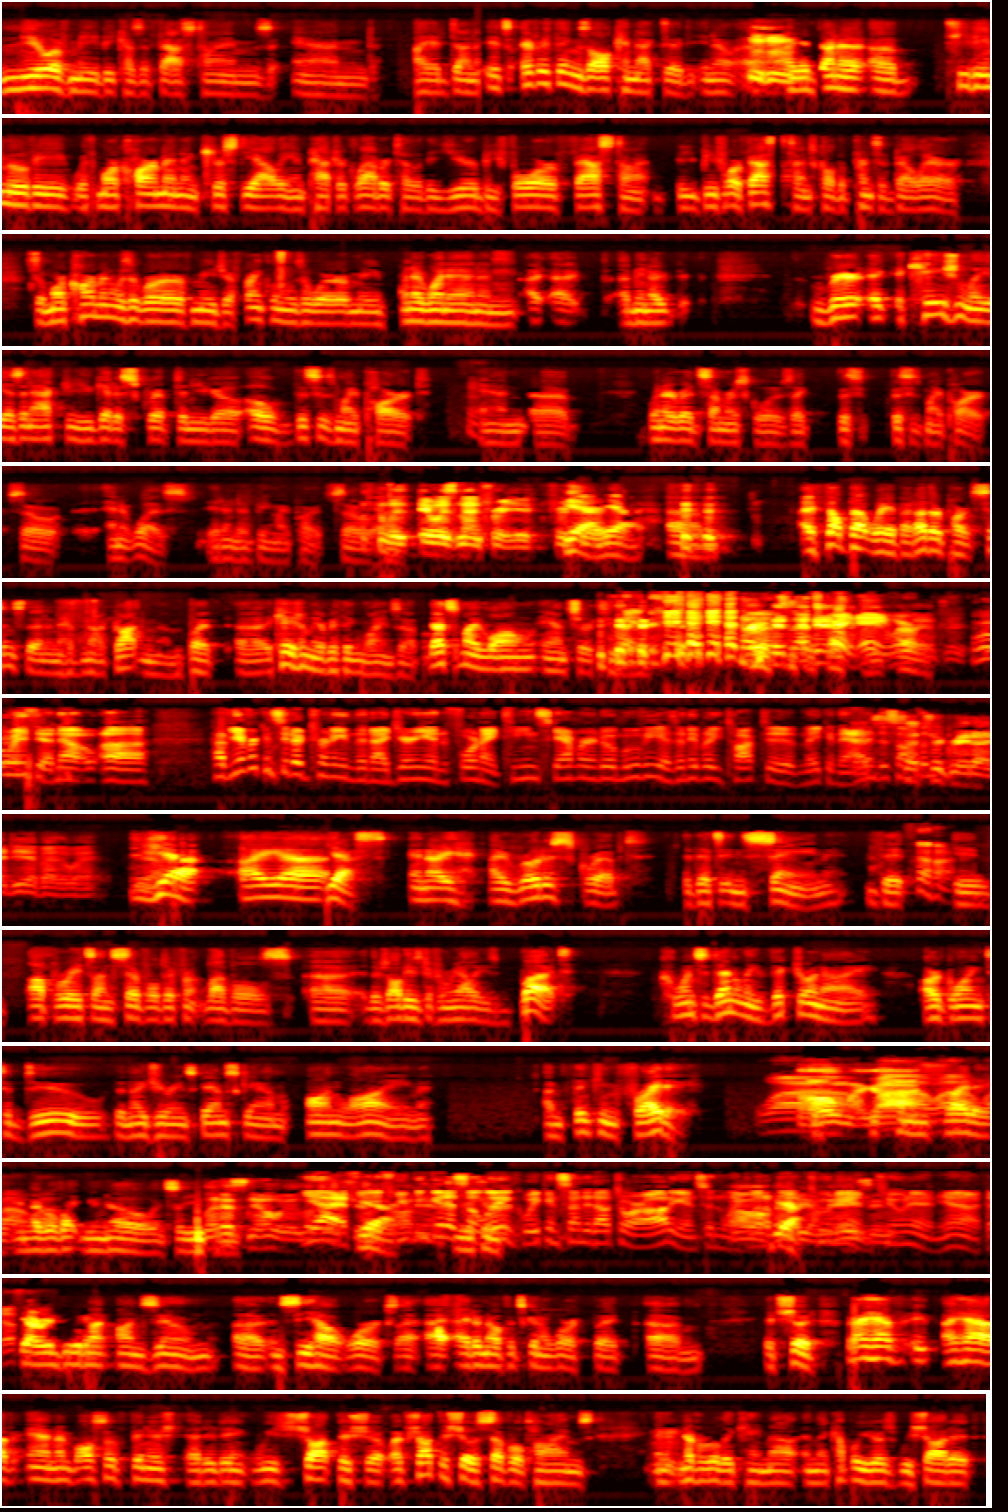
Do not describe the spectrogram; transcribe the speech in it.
knew of me because of Fast Times, and I had done. It's everything's all connected, you know. Mhm. I had done a, a TV movie with Mark Harmon and Kirstie Alley and Patrick Laborteaux the year before Fast Time, before Fast Times, called The Prince of Bel Air. So Mark Harmon was aware of me, Jeff Franklin was aware of me, and I went in and I, I, I mean, I rare occasionally as an actor you get a script and you go, oh, this is my part, and uh, when I read Summer School, it was like this, this is my part. So, and it was, it ended up being my part. So uh, it was it was meant for you for yeah, sure. yeah. Um, I felt that way about other parts since then and have not gotten them, but uh, occasionally everything lines up. That's my long answer to Right. yeah, yeah, no, that's, that's great. Hey, we're, Right. we're with you. Now, uh, have you ever considered turning the Nigerian 419 scammer into a movie? Has anybody talked to making that That's into something? such a great idea, by the way. Yeah, I uh, yes, and I I wrote a script that's insane that is, operates on several different levels. Uh, there's all these different realities, but coincidentally, Victor and I are going to do the Nigerian spam scam online. I'm thinking Friday. Wow. Oh my Coming God. wow, Friday, wow, and I will wow. let you know. And so you Let can, us know. Yeah, if, Yeah. if you can get us You a can- link, we can send it out to our audience and like Oh, let them that'd know, be tune amazing. in, tune in. Yeah, definitely. yeah, definitely. we're gonna do it on, on Zoom uh, and see how it works. I, I, I don't know if it's going to work, but um, it should. But I have I have, and I'm also finished editing. We shot the show. I've shot the show several times, and it never really came out. In a couple of years, we shot it,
